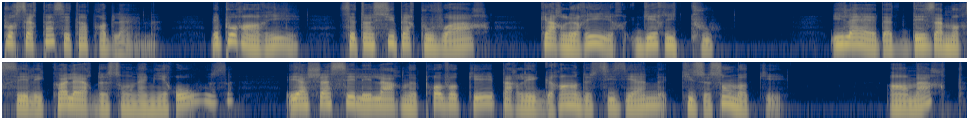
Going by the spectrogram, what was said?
Pour certains, c'est un problème. Mais pour Henri, c'est un super pouvoir, car le rire guérit tout. Il aide à désamorcer les colères de son ami Rose et à chasser les larmes provoquées par les grandes sixièmes qui se sont moqués. En Marthe,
